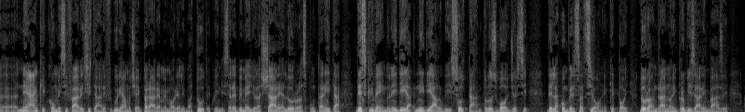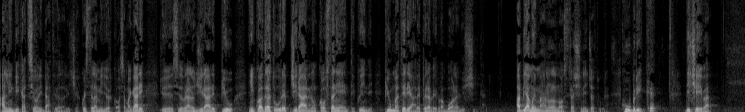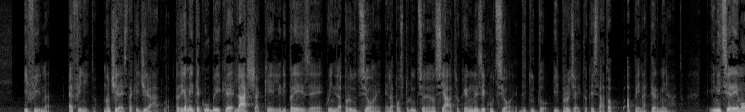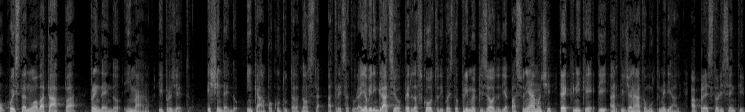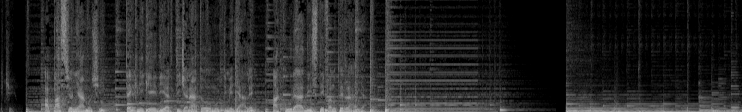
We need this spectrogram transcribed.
eh, neanche come si fa a recitare, figuriamoci a imparare a memoria le battute, quindi sarebbe meglio lasciare a loro la spontaneità, descrivendo nei, dia- nei dialoghi soltanto lo svolgersi della conversazione, che poi loro andranno a improvvisare in base alle indicazioni date dalla regia. Questa è la miglior cosa. Magari eh, si dovranno girare più inquadrature, girare non costa niente, quindi più materiale per avere una buona riuscita. Abbiamo in mano la nostra sceneggiatura. Kubrick diceva il film è finito, non ci resta che girarlo. Praticamente Kubrick lascia che le riprese, quindi la produzione e la post-produzione non sia altro che un'esecuzione di tutto il progetto che è stato appena terminato. Inizieremo questa nuova tappa prendendo in mano il progetto e scendendo in campo con tutta la nostra attrezzatura. Io vi ringrazio per l'ascolto di questo primo episodio di Appassioniamoci, tecniche di artigianato multimediale. A presto risentirci. Appassioniamoci. Tecniche di artigianato multimediale a cura di Stefano Terraia.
